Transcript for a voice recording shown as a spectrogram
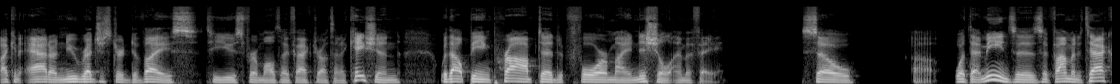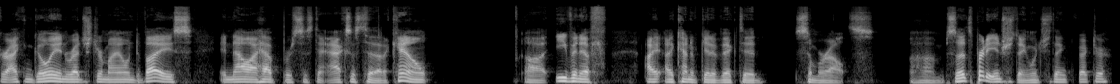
I can add a new registered device to use for multi-factor authentication without being prompted for my initial MFA. So uh, what that means is if I'm an attacker, I can go in, register my own device, and now I have persistent access to that account, uh, even if I, I, kind of get evicted somewhere else. Um, so that's pretty interesting. What you think, Victor?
